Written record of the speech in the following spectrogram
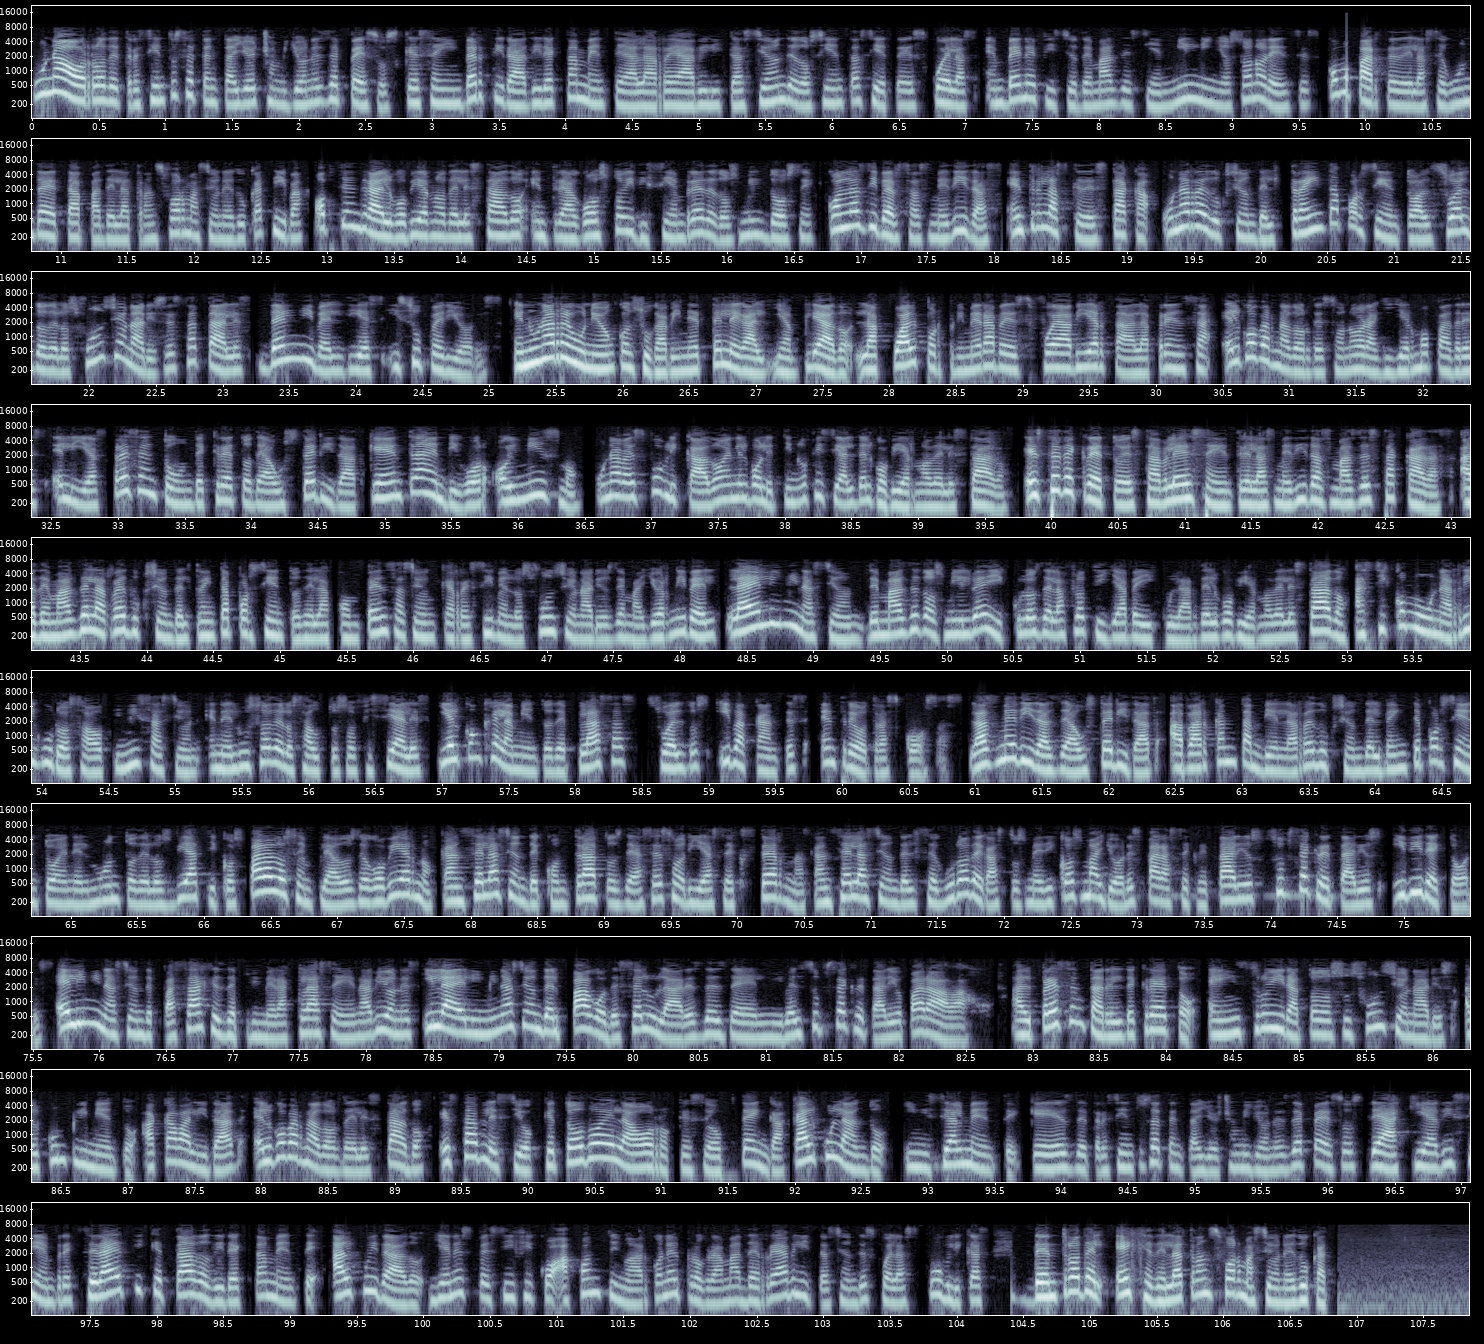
un ahorro de 378 millones de pesos que se invertirá directamente a la rehabilitación de 207 escuelas en beneficio de más de 100 mil niños sonorenses como parte de la segunda etapa de la transformación educativa, obtendrá el gobierno del estado entre agosto y diciembre de 2012 con las diversas medidas, entre las que destaca una reducción del 30% al sueldo de los funcionarios estatales del nivel 10 y superiores. En una reunión con su gabinete legal y ampliado, la cual por primera vez fue abierta a la prensa, el gobernador de Sonora, Guillermo Padres Elías, presentó un decreto de austeridad que entra en vigor hoy mismo, una vez publicado en el Boletín Oficial del Gobierno del Estado. Este decreto establece entre las medidas más destacadas, además de la reducción del 30% de la compensación que reciben los funcionarios de mayor nivel, la eliminación de más de 2.000 vehículos de la flotilla vehicular del Gobierno del Estado, así como una rigurosa optimización en el uso de los autos oficiales y el congelamiento de plazas, sueldos y vacantes entre otras cosas. Las medidas de austeridad abarcan también la reducción del 20% en el monto de los viáticos para los empleados de gobierno, cancelación de contratos de asesorías externas, cancelación del seguro de gastos médicos mayores para secretarios, subsecretarios y directores, eliminación de pasajes de primera clase en aviones y la eliminación del pago de celulares desde el nivel subsecretario para abajo. Al presentar el decreto e instruir a todos sus funcionarios al cumplimiento a cabalidad, el gobernador del estado estableció que todo el ahorro que se obtenga, calculando inicialmente que es de 378 millones de pesos, de aquí a diciembre, será etiquetado directamente al cuidado y en específico a continuar con el programa de rehabilitación de escuelas públicas dentro del eje de la transformación educativa.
